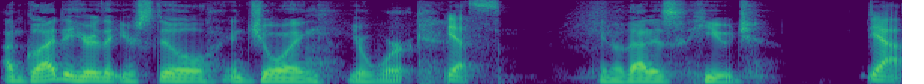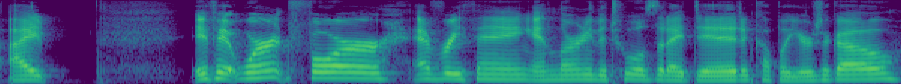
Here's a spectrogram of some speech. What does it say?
I'm glad to hear that you're still enjoying your work. yes. You know, that is huge. Yeah. I, if it weren't for everything and learning the tools that I did a couple years ago,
